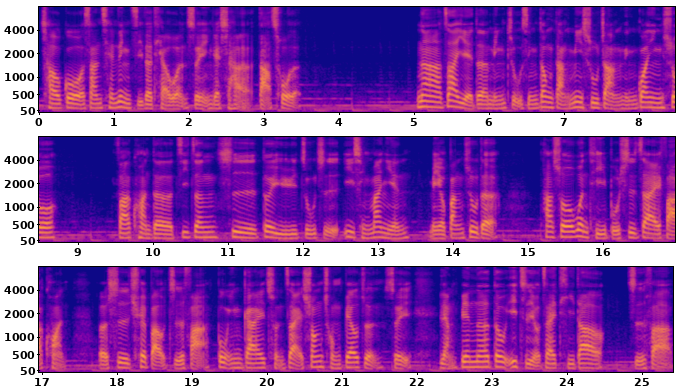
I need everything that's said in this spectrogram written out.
超过三千令吉的条文，所以应该是他打错了。那在野的民主行动党秘书长林冠英说，罚款的激增是对于阻止疫情蔓延没有帮助的。他说，问题不是在罚款，而是确保执法不应该存在双重标准。所以两边呢都一直有在提到。执法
